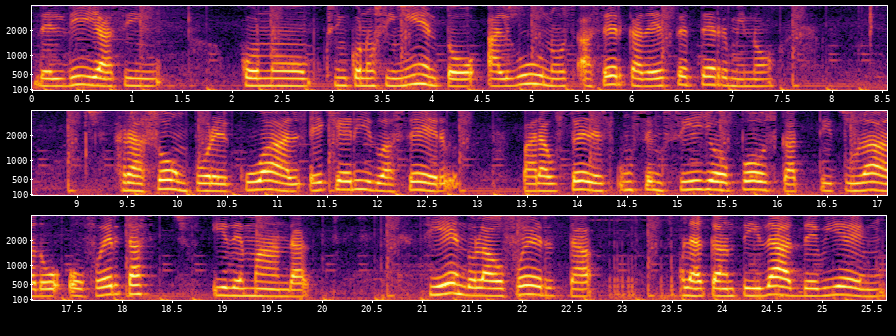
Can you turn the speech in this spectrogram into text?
del día sin, sin conocimiento algunos acerca de este término razón por el cual he querido hacer para ustedes un sencillo podcast titulado Ofertas y Demandas, siendo la oferta la cantidad de bien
